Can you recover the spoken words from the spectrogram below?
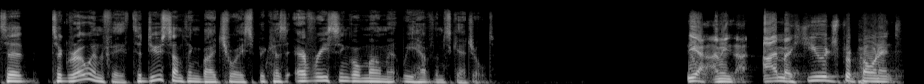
to to grow in faith, to do something by choice, because every single moment we have them scheduled. Yeah, I mean, I'm a huge proponent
